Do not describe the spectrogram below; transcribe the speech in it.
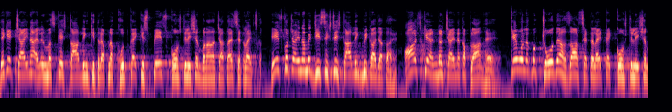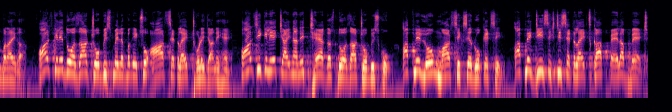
देखिए चाइना एलन मस्क के स्टारलिंक की तरह अपना खुद का एक स्पेस कॉन्स्टिलेशन बनाना चाहता है सैटेलाइट्स का। इसको चाइना में जी सिक्सटी स्टारलिंक भी कहा जाता है। और इसके अंडर चाइना का प्लान है। कि वो लगभग चौदह हज़ार सैटेलाइट का एक कॉन्स्टिलेशन बनाएगा। और इसके लिए 2024 में लगभग 108 सैटेलाइट छोड़े जाने हैं। और इसी के लिए चाइना ने 6 अगस्त 2024 को अपने लॉन्ग मार्च सिक्स से रॉकेट से अपने जी सिक्सटी सैटेलाइट का पहला बैच,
